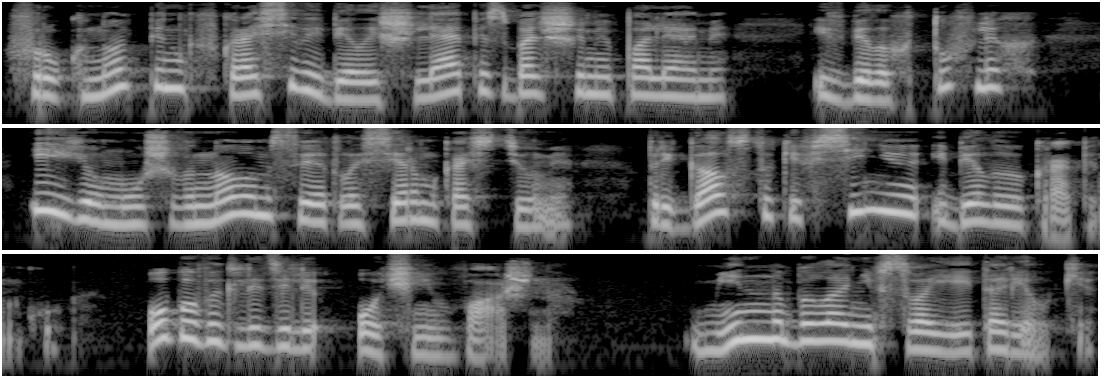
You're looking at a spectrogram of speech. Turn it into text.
Фру Кноппинг в красивой белой шляпе с большими полями и в белых туфлях, и ее муж в новом светло-сером костюме, при галстуке в синюю и белую крапинку. Оба выглядели очень важно. Минна была не в своей тарелке.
